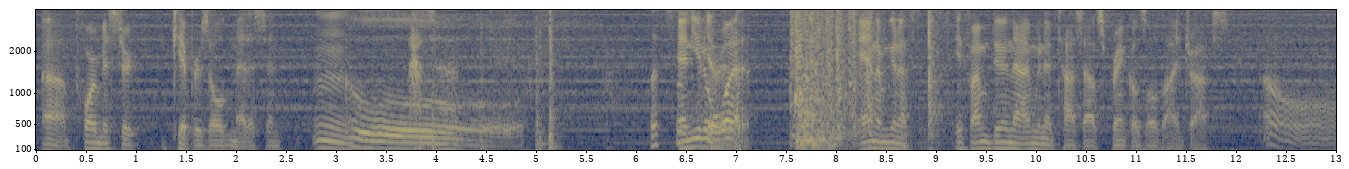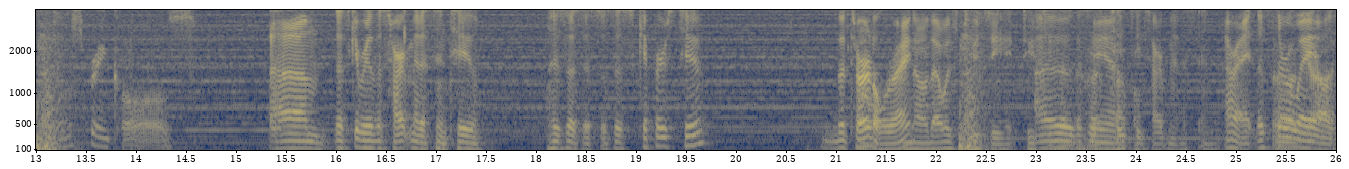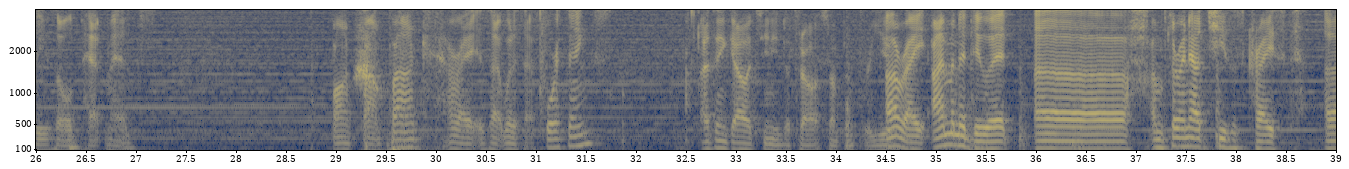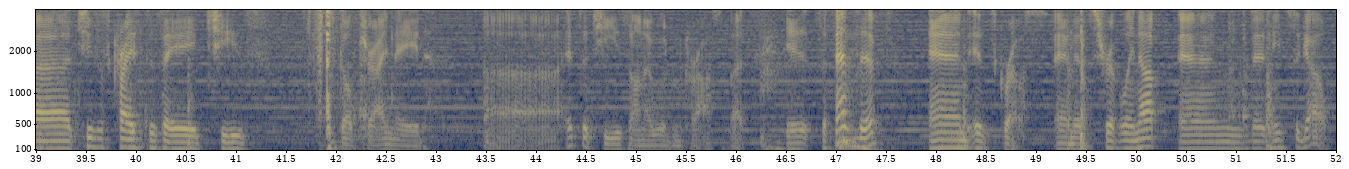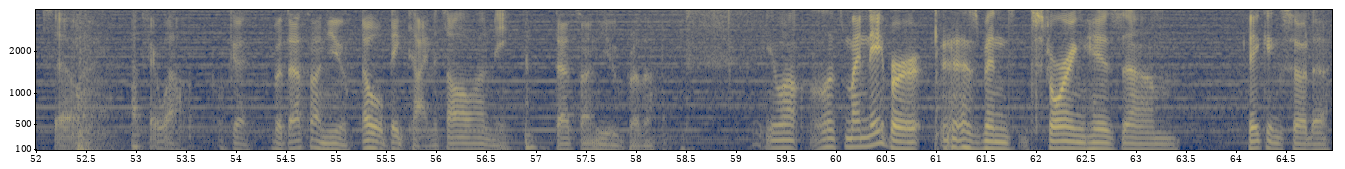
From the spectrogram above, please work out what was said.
uh, poor Mister Kipper's old medicine. Ooh. Let's, and let's you know get rid of what? And, and I'm gonna, if I'm doing that, I'm gonna toss out Sprinkles old eye drops. Oh, sprinkles. Um, let's get rid of this heart medicine too. Whose was this? Was this Skipper's too? The turtle, right? No, that was Tootsie. Tootsie. Oh, this is Yeah. Tootsie's heart medicine. All right, let's throw Oh, away all these old pet meds. Bonk, bonk, bonk. All right, is that what is that? Four things. I think Alex, you need to throw out something for you. All right, I'm gonna do it. Uh, I'm throwing out Jesus Christ. Uh, Jesus Christ is a cheese sculpture I made. Uh, it's a cheese on a wooden cross, but it's offensive and it's gross and it's shriveling up and it needs to go. So, farewell. Okay, but that's on you. Oh, big time! It's all on me. That's on you, brother. You well, let's, my neighbor has been storing his um, baking soda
